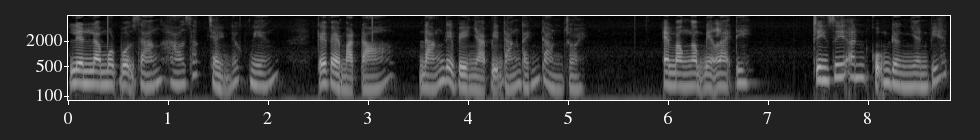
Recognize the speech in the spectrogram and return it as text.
liền là một bộ dáng háo sắc chảy nước miếng. Cái vẻ mặt đó đáng để về nhà bị đáng đánh đòn rồi. Em mau ngậm miệng lại đi. Trình Duy Ân cũng đừng nhận biết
